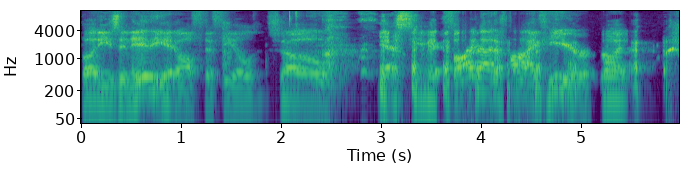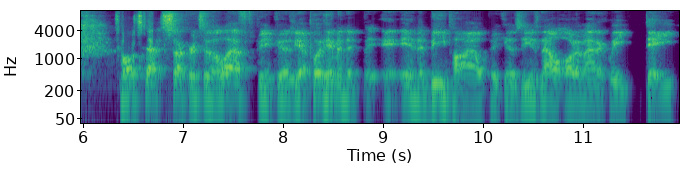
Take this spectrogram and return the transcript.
but he's an idiot off the field. So, yes, he made five out of five here, but toss that sucker to the left because, yeah, put him in the in the B pile because he's now automatically day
